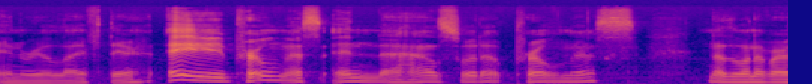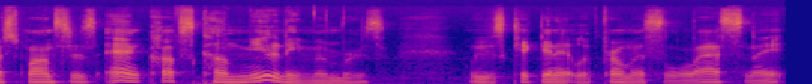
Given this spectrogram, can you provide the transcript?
in real life there. Hey, Pro Mess in the house. What up, Pro Mess? another one of our sponsors and Cuffs community members. We was kicking it with Promise last night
